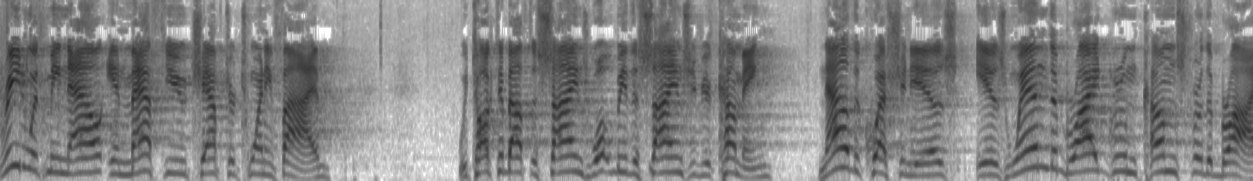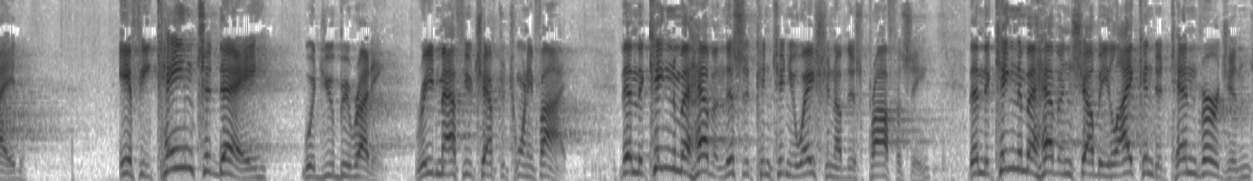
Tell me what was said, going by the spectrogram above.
Read with me now in Matthew chapter 25. We talked about the signs. What will be the signs of your coming? Now the question is is when the bridegroom comes for the bride, if he came today, would you be ready? Read Matthew chapter 25. Then the kingdom of heaven, this is a continuation of this prophecy. Then the kingdom of heaven shall be likened to ten virgins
